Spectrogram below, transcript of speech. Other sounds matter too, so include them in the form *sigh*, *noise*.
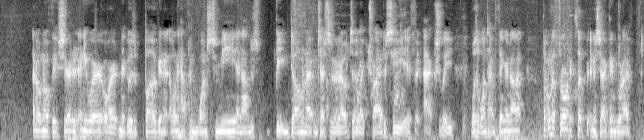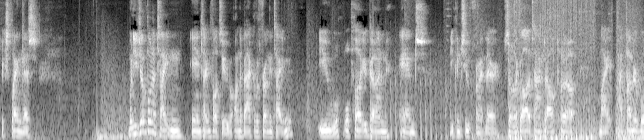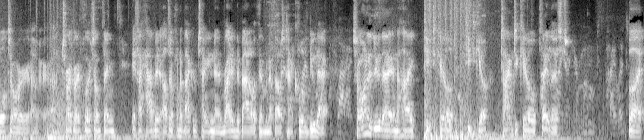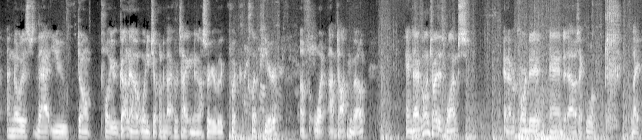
I don't know if they shared it anywhere or maybe it was a bug and it only happened once to me, and I'm just being dumb and I haven't tested it out to like try to see if it actually was a one-time thing or not. But I'm gonna throw in a clip in a second when I explain this. When you jump on a Titan in Titanfall 2 on the back of a friendly Titan, you will pull out your gun and you can shoot from it there. So like a lot of times I'll put up my, my Thunderbolt or, uh, a charge rifle or something. If I have it, I'll jump on the back of a Titan and ride into battle with him and I thought it was kind of cool to do that. So I wanted to do that in the high T to kill, T to kill, time to kill playlist. But I noticed that you don't pull your gun out when you jump on the back of a Titan and I'll show you a really quick clip here of what I'm talking about. And I've only tried this once and I recorded it and I was like, well, *laughs* like,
